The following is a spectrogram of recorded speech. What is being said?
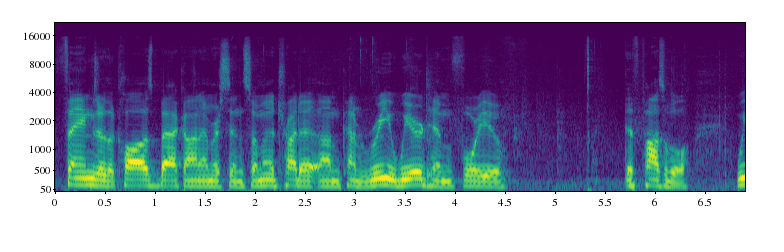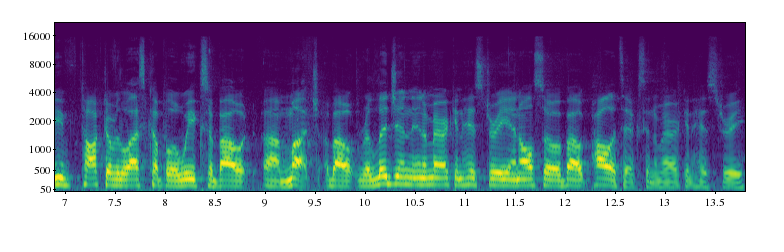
fangs or the claws back on Emerson, so I'm going to try to um, kind of re-weird him for you, if possible. We've talked over the last couple of weeks about uh, much about religion in American history and also about politics in American history,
